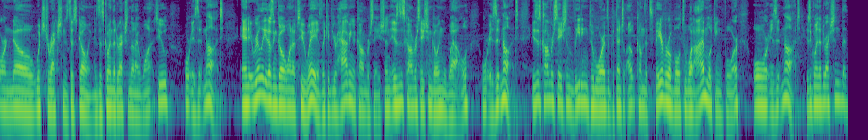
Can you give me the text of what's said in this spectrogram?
or no, which direction is this going? Is this going the direction that I want to, or is it not? And it really doesn't go one of two ways. Like if you're having a conversation, is this conversation going well or is it not? Is this conversation leading towards a potential outcome that's favorable to what I'm looking for or is it not? Is it going the direction that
